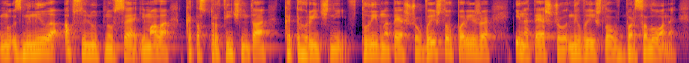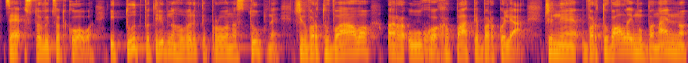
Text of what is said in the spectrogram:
ну, змінила абсолютно все і мала катастрофічний та категоричний вплив на те, що вийшло в Парижа, і на те, що не вийшло в Барселони. Це стовідсотково. І тут потрібно говорити про наступне: чи вартувало Араухо хапати Барколя, чи не вартувало йому банально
